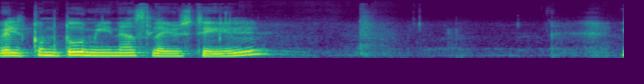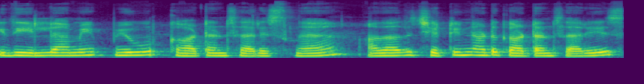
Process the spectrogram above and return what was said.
Welcome to Meena's life style இது எல்லாமே பியூர் காட்டன் சாரீஸ்ங்க அதாவது செட்டிநாடு காட்டன் சாரீஸ்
